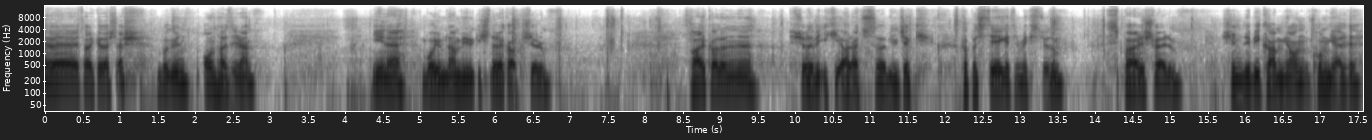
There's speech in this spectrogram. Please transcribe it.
Evet arkadaşlar bugün 10 Haziran. Yine boyumdan büyük işlere kalkışıyorum. Park alanını şöyle bir iki araç sığabilecek kapasiteye getirmek istiyordum. Sipariş verdim. Şimdi bir kamyon kum geldi.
